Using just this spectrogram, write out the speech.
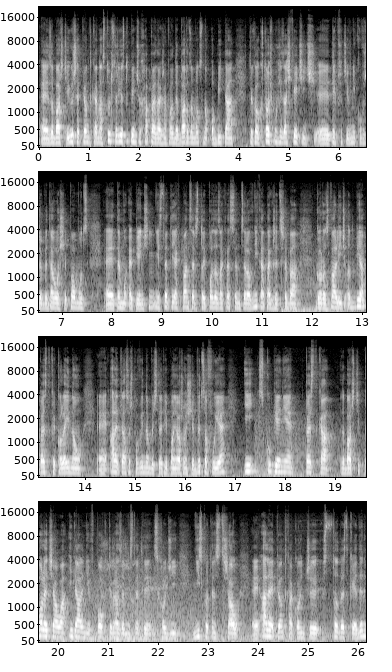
e, zobaczcie, już piątka na 145 HP, także naprawdę bardzo mocno obita. Tylko ktoś musi zaświecić e, tych przeciwników, żeby dało się pomóc e, temu E5. Ni- Niestety, jak pancer stoi poza zakresem celownika, także trzeba go rozwalić. Odbija pestkę kolejną, e, ale teraz już powinno być lepiej, ponieważ on się wycofuje i skupienie pestka, zobaczcie, poleciała idealnie w bok. Tym razem niestety schodzi nisko ten strzał, e, ale piątka kończy 121,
